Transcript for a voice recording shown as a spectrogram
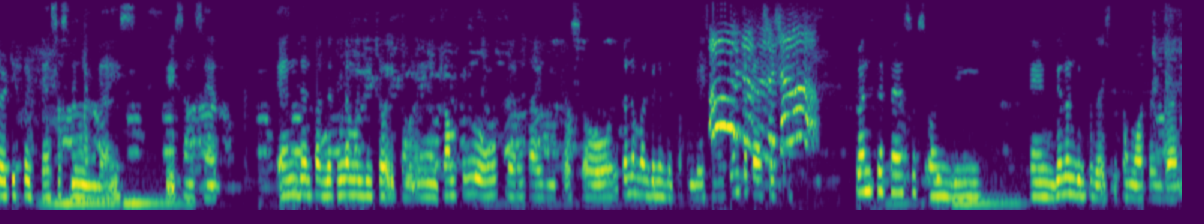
35 pesos din yun, guys. Yung isang set. And then, pagdating naman dito, itong yung jumping rope, meron tayo dito. So, ito naman binibenta ko, guys, ng 20 pesos. 20 pesos only. And ganun din to guys, itong water gun.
